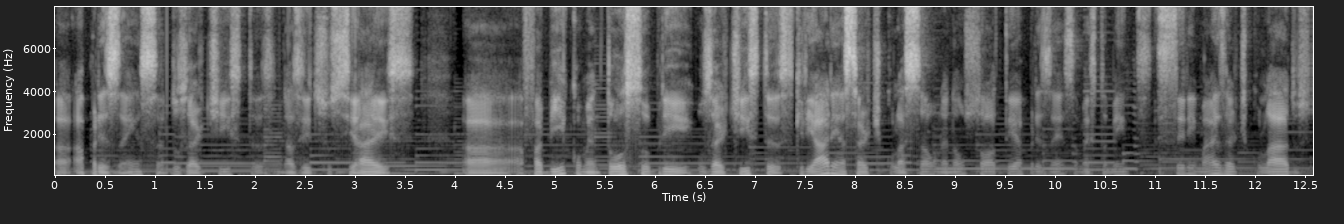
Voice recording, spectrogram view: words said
a, a presença dos artistas nas redes sociais. A, a, Fabi comentou sobre os artistas criarem essa articulação, né? não só ter a presença, mas também serem mais articulados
